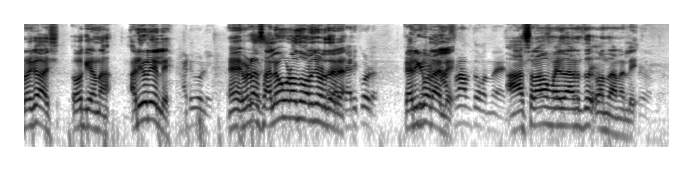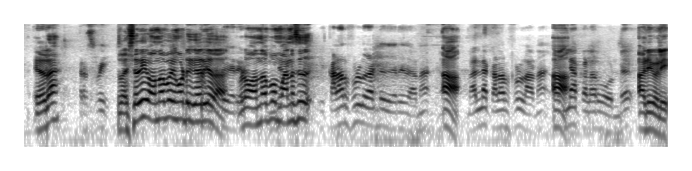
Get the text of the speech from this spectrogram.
പ്രകാശ്. ഓക്കെ അണ്ണാ. അടിപൊളിയല്ലേ? അടിപൊളി. ഏ ഇവിടെ സ്ഥലവും കൂടെ ഒന്ന് പറഞ്ഞു കൊടുത്തേരെ. കരിക്കോട് കരിക്കോടല്ലേ ആശ്രാമം മൈതാനത്ത് വന്നാണല്ലേ എവിടെ? ട്രഷറി വന്നപ്പോ ഇങ്ങോട്ട് കയറിയതാ ഇവിടെ വന്നപ്പോ മനസ്സ് കളർഫുൾ കണ്ട് കേറിയതാണ്. ആ. നല്ല കളർഫുൾ ആണ്. എല്ലാ കളറും ഉണ്ട്. അടിപൊളി.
